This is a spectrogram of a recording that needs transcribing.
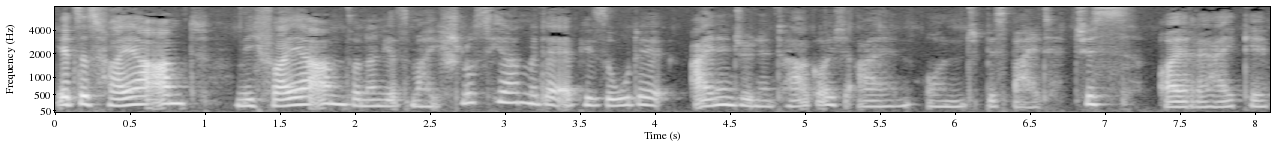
Jetzt ist Feierabend, nicht Feierabend, sondern jetzt mache ich Schluss hier mit der Episode. Einen schönen Tag euch allen und bis bald. Tschüss, eure Heike.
